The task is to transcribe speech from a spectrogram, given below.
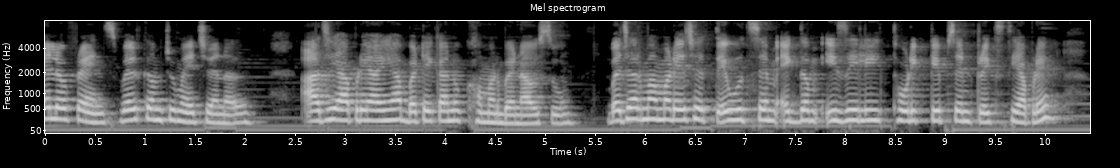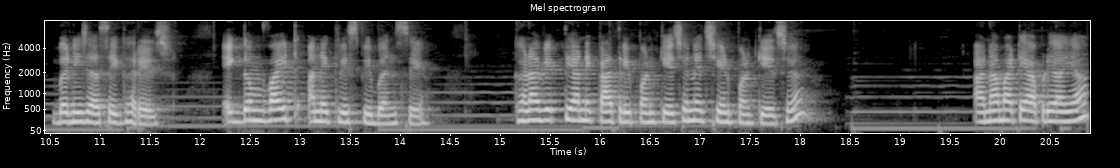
Hello friends welcome to my channel આજે આપણે અહીંયા બટેકાનું ખમણ બનાવશું. બજારમાં મળે છે તેવું જ સેમ એકદમ ઇઝીલી થોડીક ટિપ્સ એન્ડ ટ્રિક્સથી આપણે બની જશે ઘરે જ. એકદમ વ્હાઈટ અને ક્રિસ્પી બનશે. ઘણા વ્યક્તિ આને કાતરી પણ કહે છે ને છીણ પણ કહે છે. આના માટે આપણે અહીંયા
